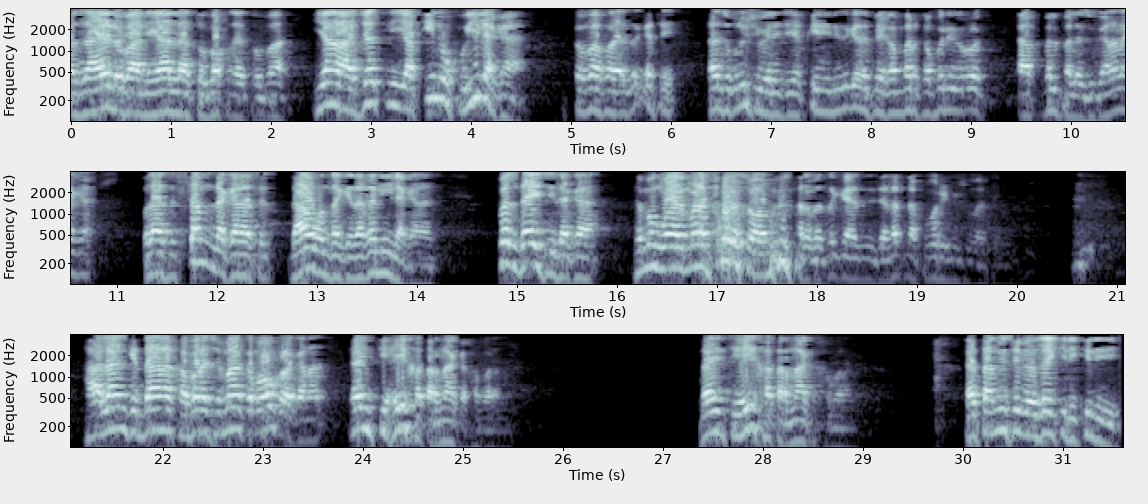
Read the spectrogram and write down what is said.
فضائل باندې یا الله توبه خدای توبه یا حاجتنی یقین خو یې لګا توبه خدای زکه چې تاسو غلو شو ویل چې یقین دې زکه پیغمبر خبرې ورو خپل په لزګره لګا خدا سے سم لګا سے دا غونډه کې دغه نه لګا خپل دای چې لګا زمونږ وای مړ ټول سو ابو سره وځه کې جنت نه پوری نشو وته حالانکه دا خبره چې ما کوم وکړه کنه دا انتهایی خطرناک خبره دا انتهایی خطرناک خبره ده تنوی سے بیوزائی کی لکلی دی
